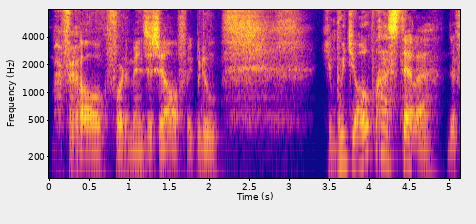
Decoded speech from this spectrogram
Maar vooral ook voor de mensen zelf. Ik bedoel, je moet je open gaan stellen. De,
